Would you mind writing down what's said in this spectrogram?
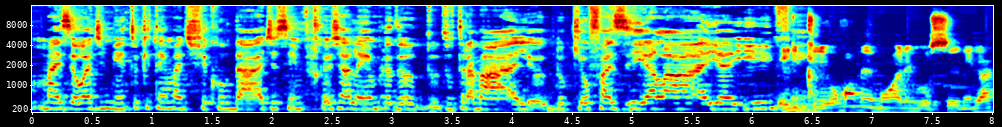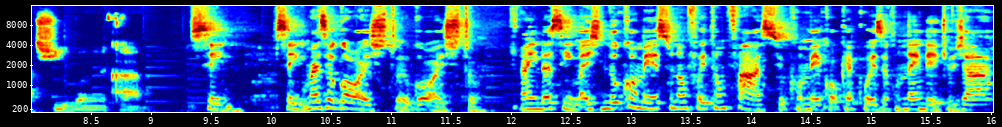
mas eu admito que tem uma dificuldade, assim, porque eu já lembro do, do, do trabalho, do que eu fazia lá, e aí. Enfim. Ele criou uma memória em você negativa, né, cara? Sim. sim, mas eu gosto, eu gosto. Ainda assim, mas no começo não foi tão fácil comer qualquer coisa com dendê, que eu já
